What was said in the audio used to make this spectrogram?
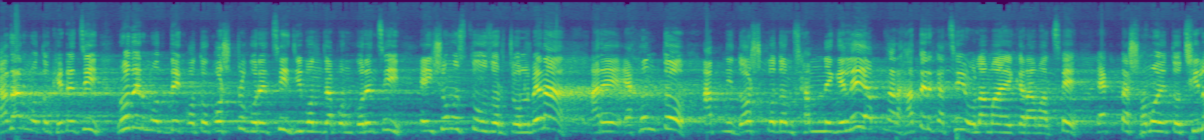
গাধার মতো খেটেছি, রোদের মধ্যে কত কষ্ট করেছি জীবন যাপন করেছি, এই সমস্ত ওজোর চলবে না। আরে এখন তো আপনি দশ কদম সামনে গেলেই আপনার হাতের কাছে ওলামায়ে কেরাম আছে। একটা সময় তো ছিল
